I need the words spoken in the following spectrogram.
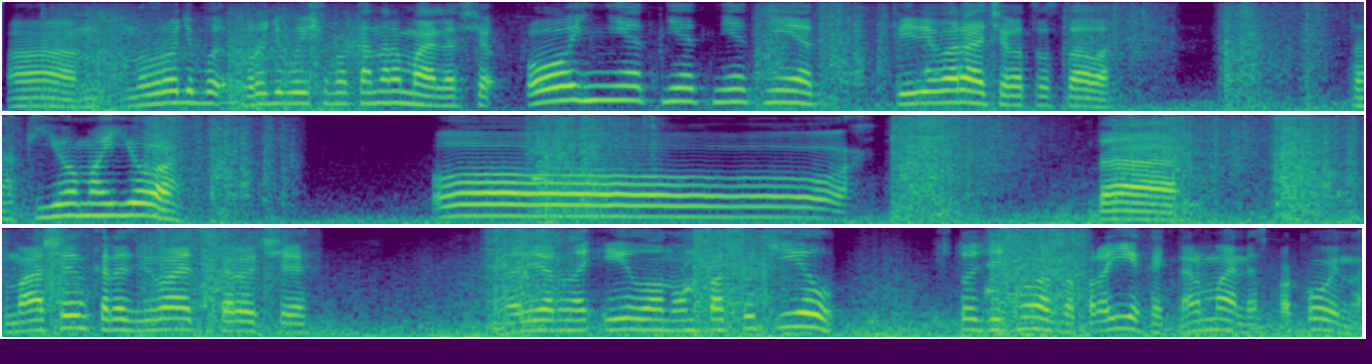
А, ну вроде бы, вроде бы еще пока нормально все. Ой, нет, нет, нет, нет. Переворачиваться стало. Так, ё-моё. О, да. Машинка развивается, короче. Наверное, Илон, он пошутил, что здесь можно проехать нормально, спокойно.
